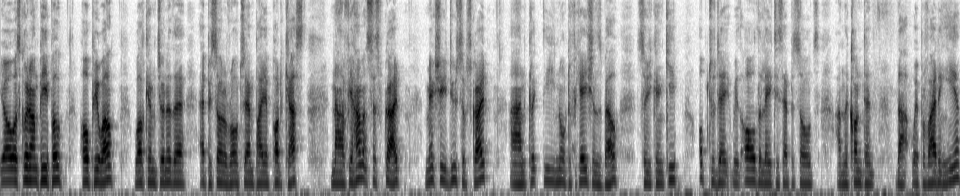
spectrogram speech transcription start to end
Yo, what's going on, people? Hope you're well. Welcome to another episode of Road to Empire podcast. Now, if you haven't subscribed, make sure you do subscribe and click the notifications bell so you can keep up to date with all the latest episodes and the content that we're providing here.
